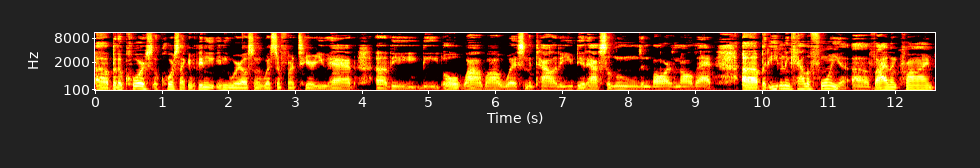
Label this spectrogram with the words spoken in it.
uh, but of course, of course, like if any anywhere else on the Western frontier, you have uh, the the old Wild Wild West mentality. You did have saloons and bars and all that, uh, but even in California, violent crime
